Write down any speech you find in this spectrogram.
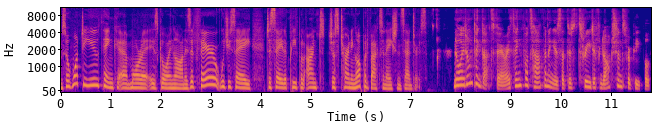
So, what do you think, uh, Maura, is going on? Is it fair, would you say, to say that people aren't just turning up at vaccination centres? No, I don't think that's fair. I think what's happening is that there's three different options for people,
